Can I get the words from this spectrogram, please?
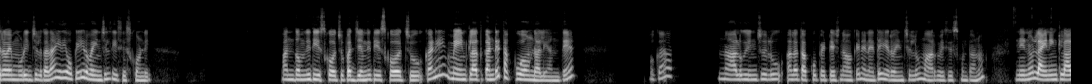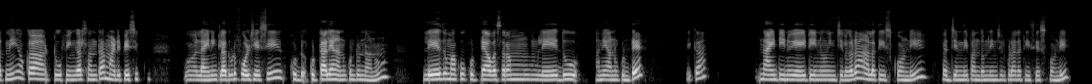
ఇరవై మూడు ఇంచులు కదా ఇది ఒక ఇరవై ఇంచులు తీసేసుకోండి. పంతొమ్మిది తీసుకోవచ్చు పద్దెనిమిది తీసుకోవచ్చు. కానీ మెయిన్ క్లాత్ కంటే తక్కువ ఉండాలి అంతే. ఒక నాలుగు ఇంచులు అలా తక్కువ పెట్టేసినా ఓకే నేనైతే ఇరవై ఇంచులు మార్క్ వేసేసుకుంటాను. నేను లైనింగ్ క్లాత్ని ఒక టూ ఫింగర్స్ అంతా మడిపేసి లైనింగ్ క్లాత్ కూడా ఫోల్డ్ చేసి కుట్- కుట్టాలి అని అనుకుంటున్నాను. లేదు మాకు కుట్టే అవసరం లేదు అని అనుకుంటే ఇక నైన్టీన్ ఎయిటీన్ ఇంచులు కూడా అలా తీసుకోండి. పద్దెనిమిది పంతొమ్మిది ఇంచులు కూడా అలా తీసేసుకోండి.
